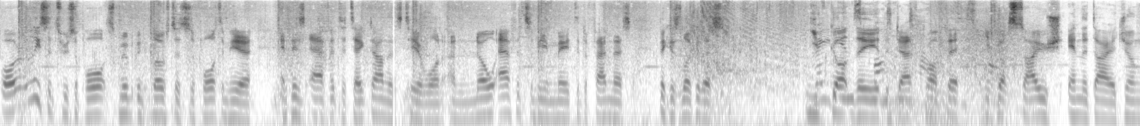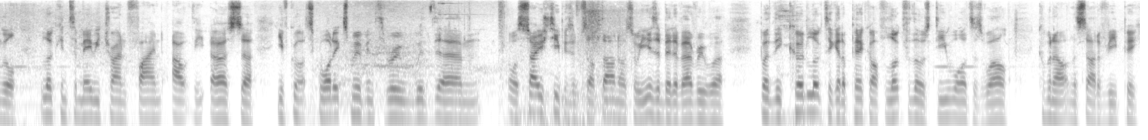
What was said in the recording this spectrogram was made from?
or at least the two supports, moving close to support him here in his effort to take down this tier 1. And no efforts are being made to defend this because look at this. You've got the, the Death Prophet, you've got Sayush in the Dire Jungle, looking to maybe try and find out the Ursa. You've got Squadix moving through with, um, well, Sayush TPs himself down now, so he is a bit of everywhere. But they could look to get a pick off, look for those D-wards as well, coming out on the side of VP.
